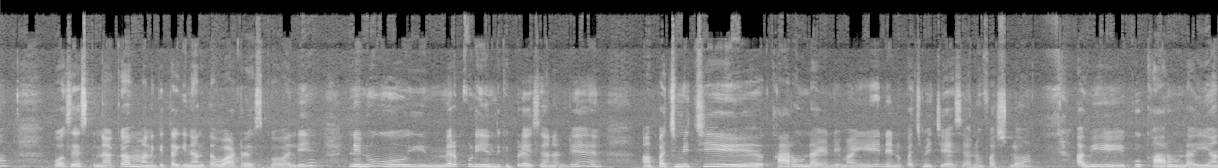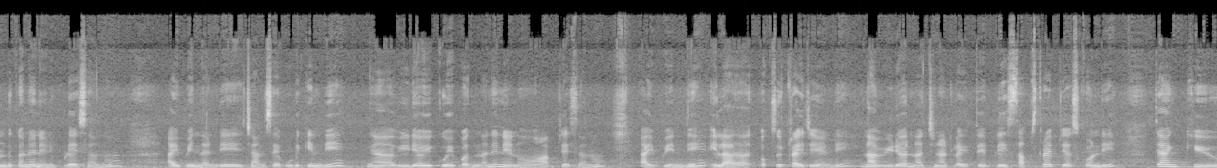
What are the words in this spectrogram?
పోసేసుకున్నాక మనకి తగినంత వాటర్ వేసుకోవాలి. నేను ఈ మిరప్పొడి ఎందుకు ఇప్పుడు వేసానంటే పచ్చిమిర్చి కారం ఉన్నాయండి మావి నేను పచ్చిమిర్చి వేసాను ఫస్ట్లో. అవి ఎక్కువ కారం ఉన్నాయి అందుకనే నేను ఇప్పుడు వేసాను. అయిపోయిందండి చాలాసేపు ఉడికింది. వీడియో ఎక్కువ అయిపోతుందని నేను ఆఫ్ చేశాను. అయిపోయింది. ఇలా ఒకసారి ట్రై చేయండి. నా వీడియో నచ్చినట్లయితే ప్లీజ్ సబ్స్క్రైబ్ చేసుకోండి. Thank you.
